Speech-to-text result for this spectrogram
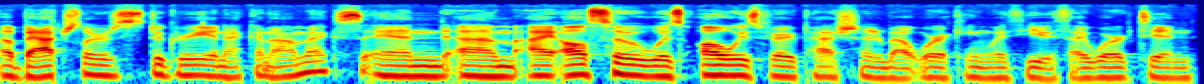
a bachelor's degree in economics, and um, I also was always very passionate about working with youth. I worked in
